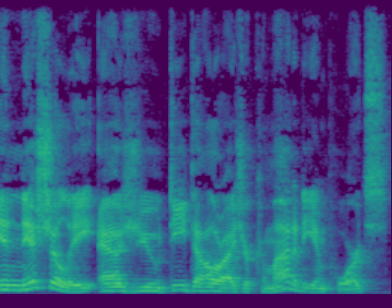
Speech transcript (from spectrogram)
initially as you de-dollarize your commodity imports,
